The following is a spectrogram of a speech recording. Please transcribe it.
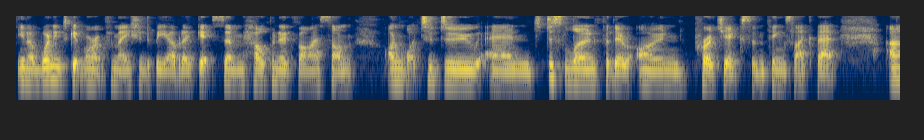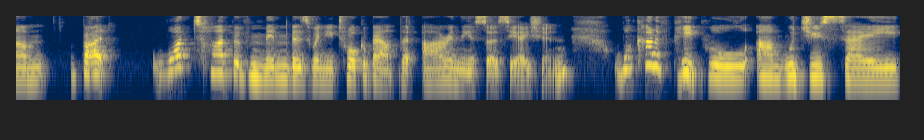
you know, wanting to get more information to be able to get some help and advice on on what to do and just learn for their own projects and things like that. Um, but what type of members, when you talk about that are in the association, what kind of people um, would you say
